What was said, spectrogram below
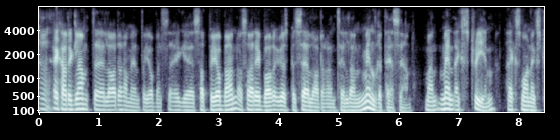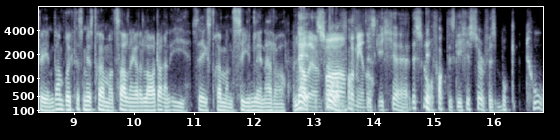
Mm. Jeg hadde glemt eh, laderen min på jobben, så jeg eh, satt på jobben, og så hadde jeg bare USBC-laderen til den mindre PC-en. Men min Extreme, X1 Extreme. Den brukte så mye strøm at selv når jeg hadde laderen i, så gikk strømmen synlig nedover. Men det, Ja, det slår på- på faktisk ikke, det slår faktisk ikke Surface Book 2.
